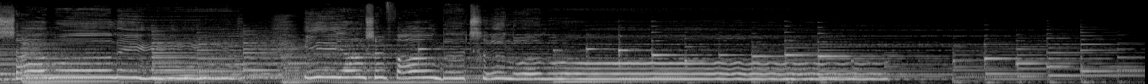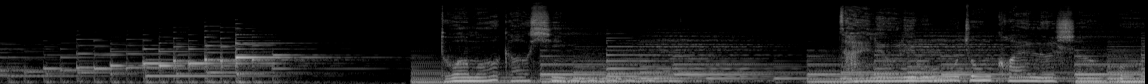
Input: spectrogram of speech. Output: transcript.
沙漠里，一样盛放的赤裸裸。多么高兴，在琉璃屋中快乐生活。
